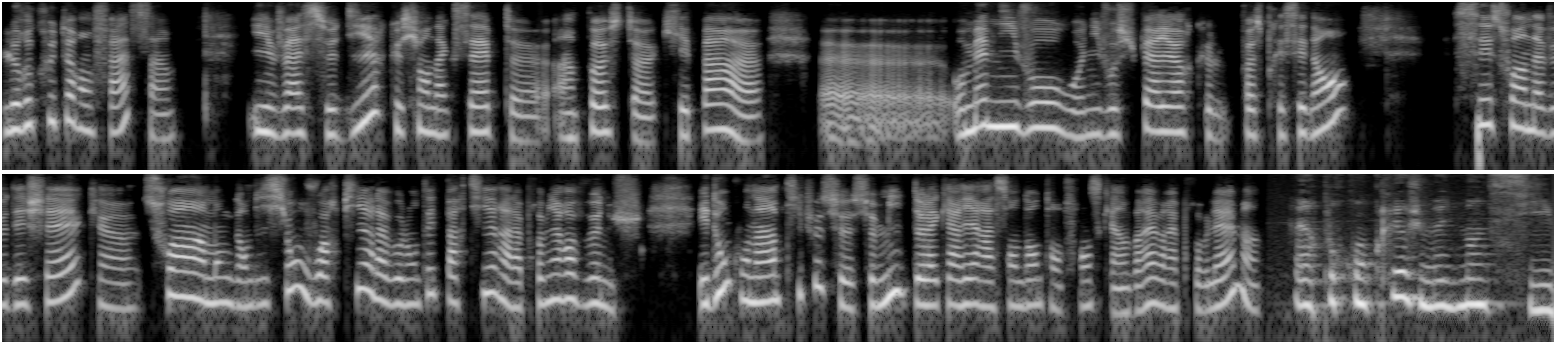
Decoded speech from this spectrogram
le recruteur en face, il va se dire que si on accepte euh, un poste qui n'est pas euh, euh, au même niveau ou au niveau supérieur que le poste précédent, c'est soit un aveu d'échec, soit un manque d'ambition, voire pire, la volonté de partir à la première offre venue. Et donc, on a un petit peu ce, ce, mythe de la carrière ascendante en France qui est un vrai, vrai problème. Alors, pour conclure, je me demande si,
